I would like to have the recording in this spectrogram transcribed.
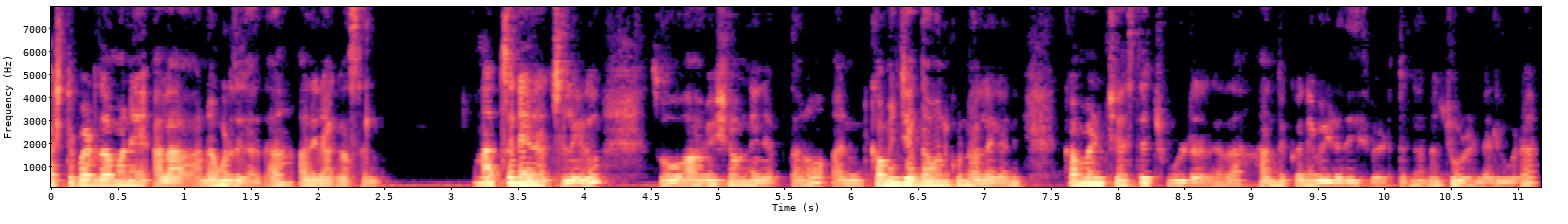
కష్టపెడదామని అలా అనకూడదు కదా? అది నాకు అసలు నచ్చనే నచ్చలేదు. సో ఆ విషయం నేను చెప్తాను. అండ్ కమెంట్ చేద్దాం అనుకున్నాలే కానీ కమెంట్ చేస్తే చూడరు కదా? అందుకని వీడియో తీసి పెడుతున్నాను. చూడండి అది కూడా.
